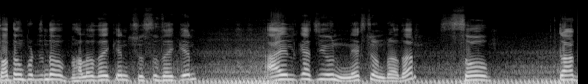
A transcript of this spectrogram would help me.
ততক্ষণ পর্যন্ত ভালো থাকেন, সুস্থ থাকেন। I will catch you next one brother so tata.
